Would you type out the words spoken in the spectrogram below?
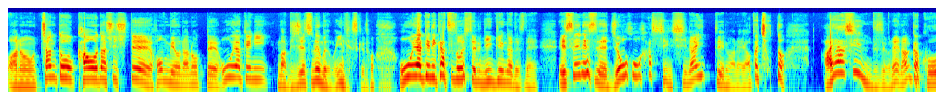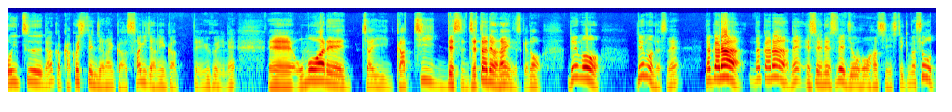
あのちゃんと顔出しして本名を名乗って公にまあビジネスネームでもいいんですけど 公に活動してる人間がですね SNS で情報発信しないっていうのはねやっぱりちょっと怪しいんですよね。なんかこいつなんか隠してんじゃないか詐欺じゃねえかっていうふうにね、えー、思われちゃいがちです。絶対ではないんですけど。でもでもですねだからだからね SNS で情報発信していきましょうっ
